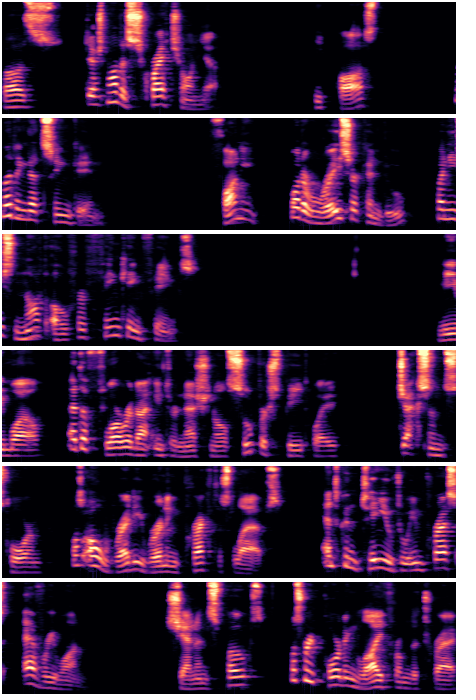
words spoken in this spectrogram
Cause there's not a scratch on you. He paused, letting that sink in. Funny what a racer can do when he's not overthinking things. Meanwhile, at the Florida International Superspeedway, Jackson Storm was already running practice laps and continued to impress everyone. Shannon Spokes was reporting live from the track.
